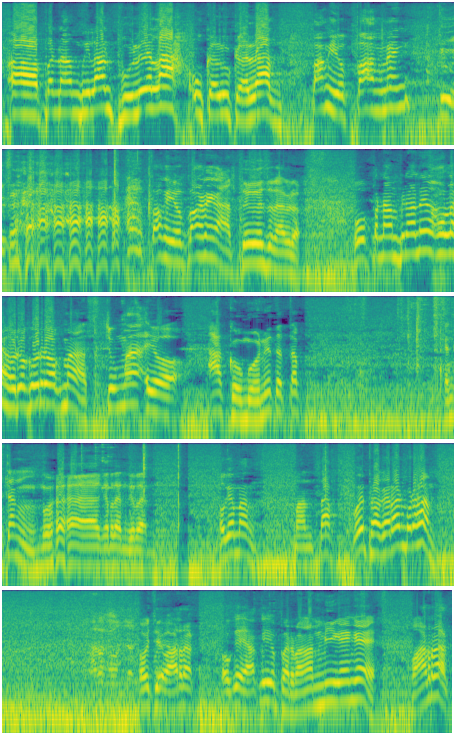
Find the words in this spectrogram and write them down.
Eh, penampilan bolehlah ugal-ugalan. Pang ya pang neng. dus. pang ya pang neng adus lah bro. Oh penampilannya oleh horok-horok mas. Cuma yo agamane tetap kenceng. Wah keren keren. Oke mang, mantap. Woi bakaran murah Ham? Oh cek warak. Oke aku ya bar mangan mie kayaknya. Warak.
